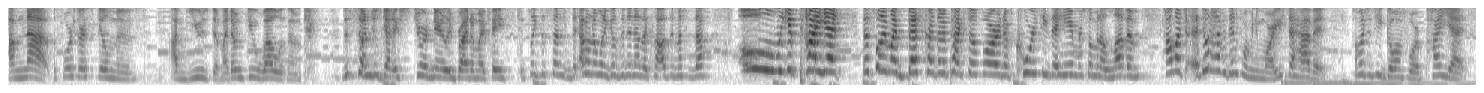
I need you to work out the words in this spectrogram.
I'm not. The four-star skill moves, I've used them. I don't do well with them. the sun just got extraordinarily bright on my face. It's like the sun, I don't know, when it goes in and out of the clouds, it messes up. Oh, we get Payet! That's probably my best card that I've packed so far, and of course he's a hammer, so I'm gonna love him. How much? I don't have his inform anymore. I used to have it. How much is he going for? Payet.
